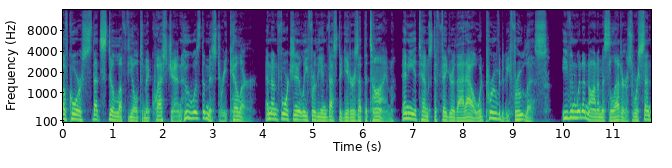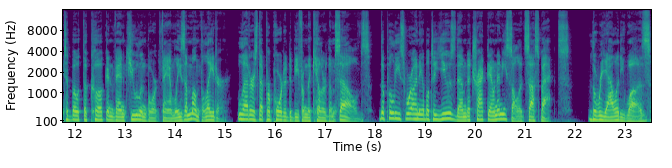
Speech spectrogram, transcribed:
Of course, that still left the ultimate question who was the mystery killer? And unfortunately for the investigators at the time, any attempts to figure that out would prove to be fruitless. Even when anonymous letters were sent to both the Cook and Van Cuylenborg families a month later, letters that purported to be from the killer themselves, the police were unable to use them to track down any solid suspects. The reality was,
